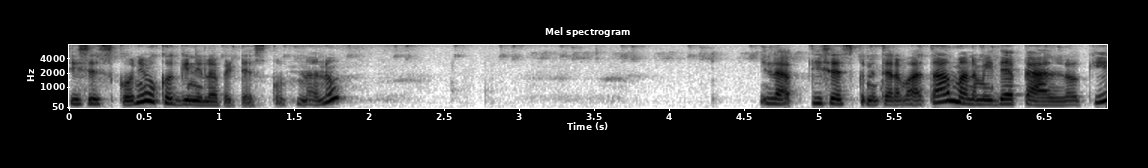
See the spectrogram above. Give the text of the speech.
తీసేసుకొని ఒక గిన్నెలో పెట్టేసుకుంటున్నాను. ఇలా తీసేసుకున్న తర్వాత మనం ఇదే ప్యాన్లోకి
